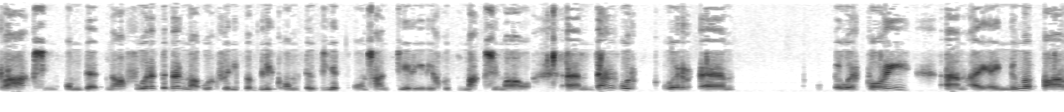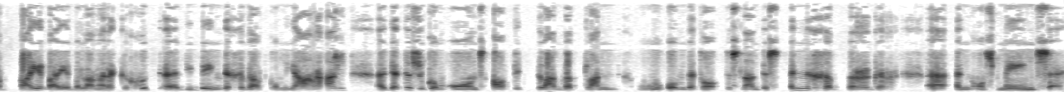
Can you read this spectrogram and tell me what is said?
raak sien om dit na vore te bring maar ook vir die publiek om te weet ons hanteer hierdie goed maksimaal. Ehm um, dan oor oor ehm um, oor Corrie, ehm um, hy hy noem 'n paar baie baie belangrike goed. Uh, die bende geweld kom jare aan. Uh, dit is hoekom ons altyd plan wat plan hoe om dit op te slaan dis ingeburger uh, in ons mense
